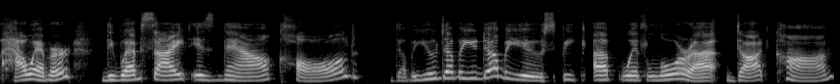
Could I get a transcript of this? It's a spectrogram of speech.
However, the website is now called www.speakupwithlaura.com.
